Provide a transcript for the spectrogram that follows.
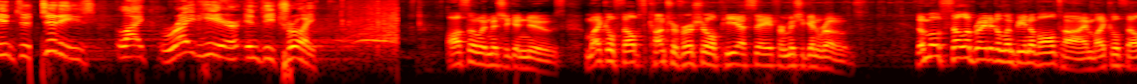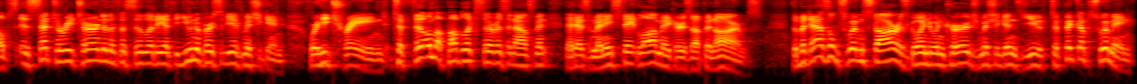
into cities like right here in Detroit. Also in Michigan news, Michael Phelps' controversial PSA for Michigan roads. The most celebrated Olympian of all time, Michael Phelps, is set to return to the facility at the University of Michigan, where he trained, to film a public service announcement that has many state lawmakers up in arms. The bedazzled swim star is going to encourage Michigan's youth to pick up swimming,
